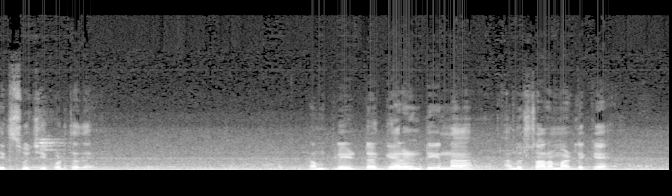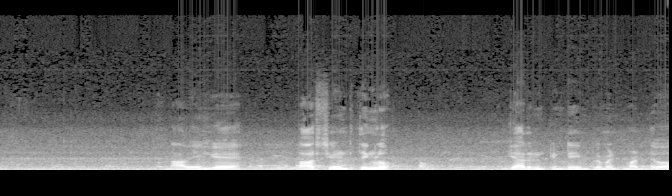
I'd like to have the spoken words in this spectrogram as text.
ದಿಕ್ಸೂಚಿ ಕೊಡ್ತದೆ. ಕಂಪ್ಲೀಟ್ ಗ್ಯಾರಂಟಿನ ಅನುಷ್ಠಾನ ಮಾಡಲಿಕ್ಕೆ ನಾವು ಹೆಂಗೆ ಲಾಸ್ಟ್ ಎಂಟು ತಿಂಗಳು ಗ್ಯಾರಂಟಿ ಇಂಪ್ಲಿಮೆಂಟ್ ಮಾಡಿದೆವೋ.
